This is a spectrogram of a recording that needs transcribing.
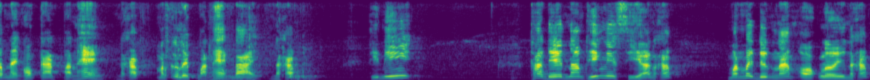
ตำแหน่งของการปั่นแห้งนะครับ มันก็เลยปั่นแห้งได้นะครับ ทีนี้ถ้าเดนน้ำทิ้งนี่เสียนะครับ มันไม่ดึงน้ำออกเลยนะครับ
